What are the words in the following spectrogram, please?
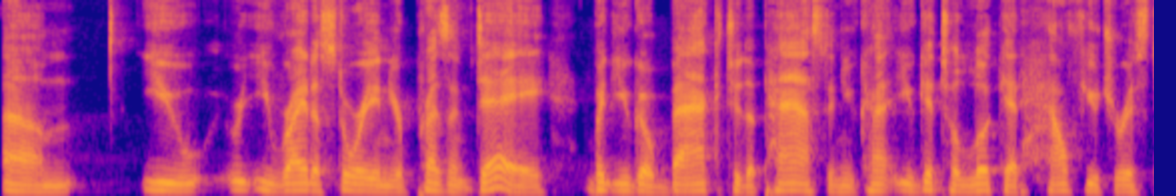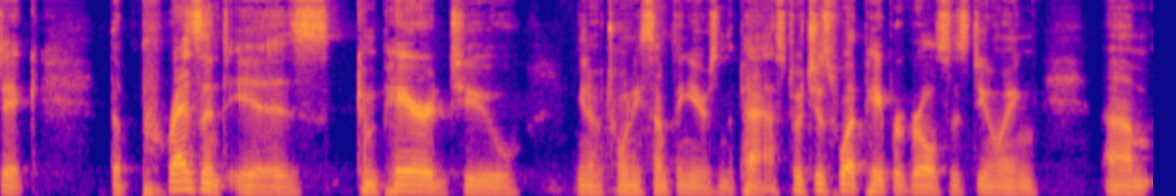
um you you write a story in your present day but you go back to the past and you kind you get to look at how futuristic the present is compared to you know 20 something years in the past which is what paper girls is doing. Um,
